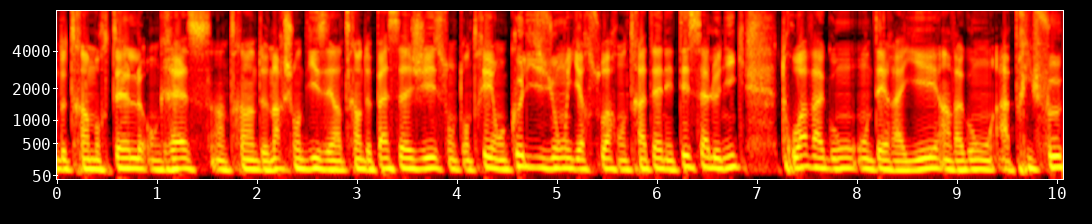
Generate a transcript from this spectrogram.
de train mortel en Grèce. Un train de marchandises et un train de passagers sont entrés en collision hier soir entre Athènes et Thessalonique. Trois wagons ont déraillé. Un wagon a pris feu.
